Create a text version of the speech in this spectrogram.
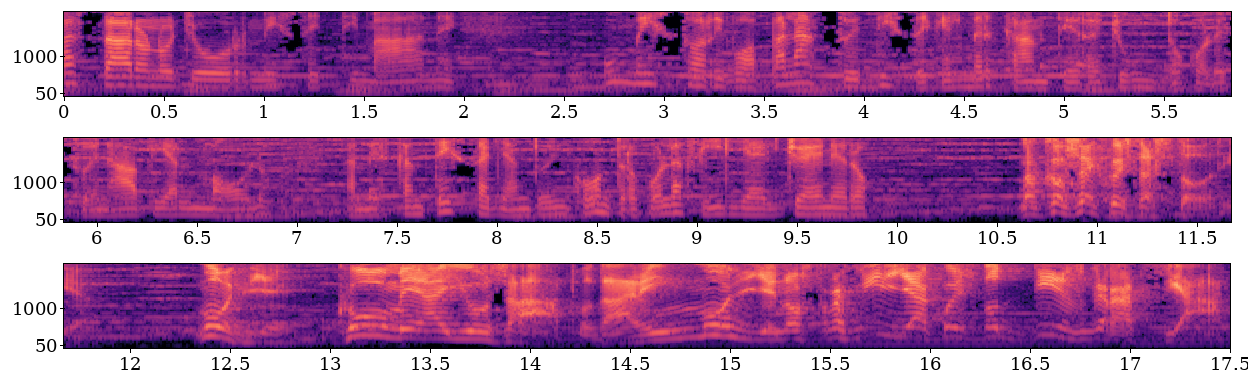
Passarono giorni, settimane. Un messo arrivò a palazzo e disse che il mercante era giunto con le sue navi al molo. La mercantessa gli andò incontro con la figlia e il genero. Ma cos'è questa storia? Moglie, come hai osato dare in moglie nostra figlia a questo disgraziato?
